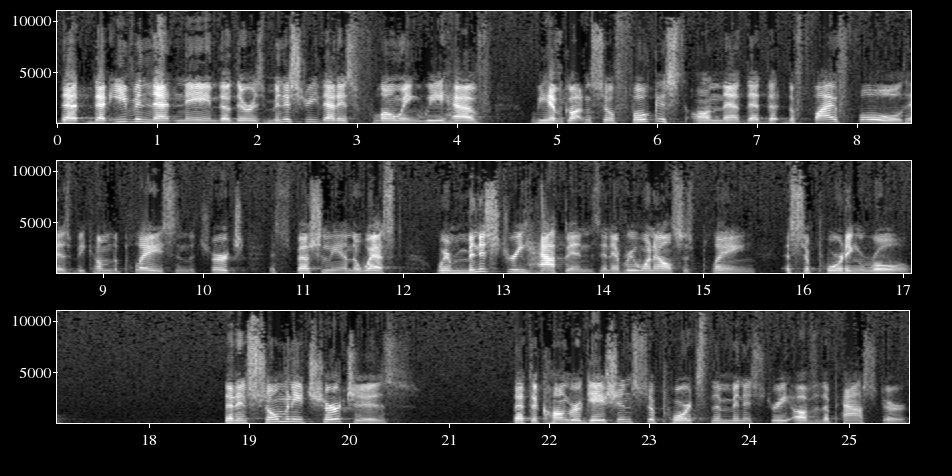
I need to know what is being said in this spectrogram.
that, that even that name, though there is ministry that is flowing, we have we have gotten so focused on that that the, the fivefold has become the place in the church, especially in the West, where ministry happens and everyone else is playing a supporting role. That in so many churches, that the congregation supports the ministry of the pastor.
